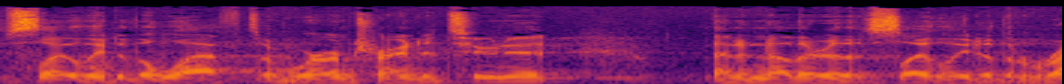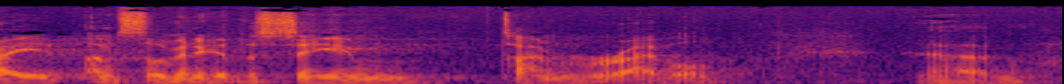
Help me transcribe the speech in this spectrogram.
slightly to the left of where I'm trying to tune it, and another that's slightly to the right, I'm still going to get the same time of arrival. Um,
